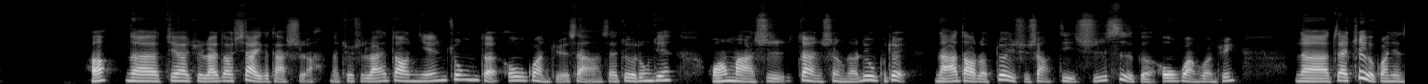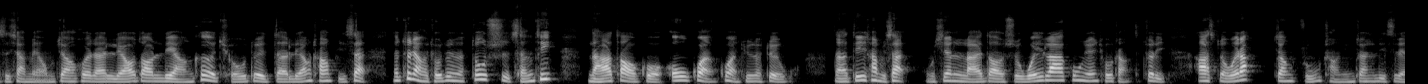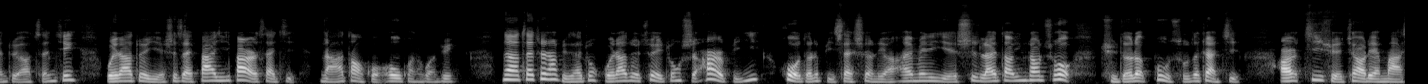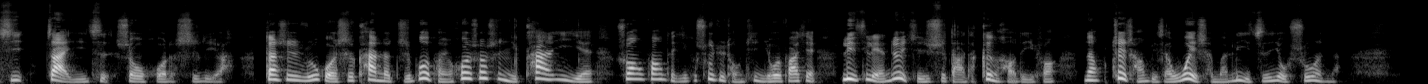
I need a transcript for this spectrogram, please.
好，那接下去来到下一个大事啊，那就是来到年终的欧冠决赛啊，在这个中间，皇马是战胜了利物浦队，拿到了队史上第十四个欧冠冠军。那在这个关键词下面，我们将会来聊到两个球队的两场比赛。那这两个球队呢，都是曾经拿到过欧冠冠军的队伍。那第一场比赛，我们先来到是维拉公园球场，在这里，阿斯顿维拉。将主场迎战是利兹联队啊，曾经维拉队也是在八一八二赛季拿到过欧冠的冠军。那在这场比赛中，维拉队最终是二比一获得了比赛胜利啊。埃梅里也是来到英超之后取得了不俗的战绩，而积雪教练马西再一次收获了失利啊。但是如果是看了直播的朋友，或者说是你看一眼双方的一个数据统计，你就会发现利兹联队其实是打得更好的一方。那这场比赛为什么利兹又输了呢？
